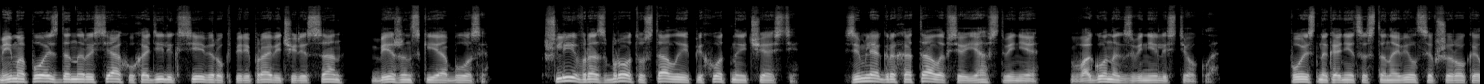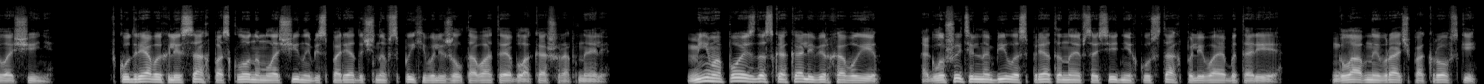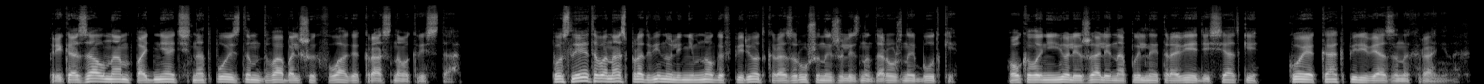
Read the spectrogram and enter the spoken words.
Мимо поезда на рысях уходили к северу, к переправе через Сан, беженские обозы. Шли в разброд усталые пехотные части. Земля грохотала все явственнее, в вагонах звенели стекла. Поезд, наконец, остановился в широкой лощине. В кудрявых лесах по склонам лощины беспорядочно вспыхивали желтоватые облака шрапнели. Мимо поезда скакали верховые. Оглушительно била спрятанная в соседних кустах полевая батарея. Главный врач Покровский приказал нам поднять над поездом два больших флага Красного Креста. После этого нас продвинули немного вперед к разрушенной железнодорожной будке. Около нее лежали на пыльной траве десятки кое-как перевязанных раненых.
